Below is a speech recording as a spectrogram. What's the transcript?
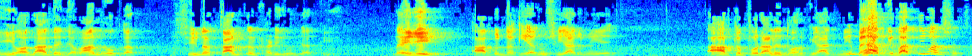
یہی اولاد جوان ہو کر سینہ تان کر کھڑی ہو جاتی ہے۔ نہیں جی آپ تو دقیانوسی آدمی ہیں۔ آپ تو پرانے دور کے آدمی ہیں۔ میں آپ کی بات نہیں مان سکتا۔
